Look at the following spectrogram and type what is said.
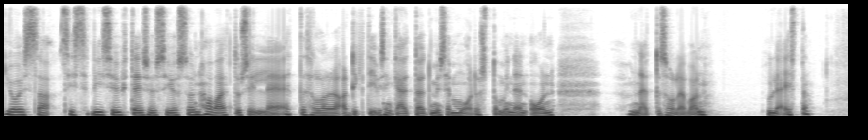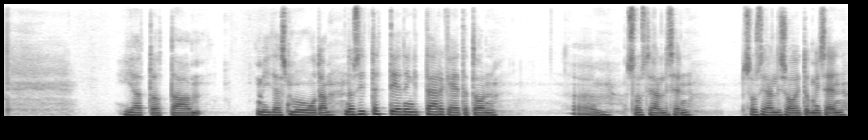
joissa siis niissä yhteisöissä, joissa on havaittu silleen, että sellainen addiktiivisen käyttäytymisen muodostuminen on näyttäisi olevan yleistä. Ja tota, mitäs muuta? No sitten tietenkin tärkeää tuon sosiaalisen, sosiaalisoitumisen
